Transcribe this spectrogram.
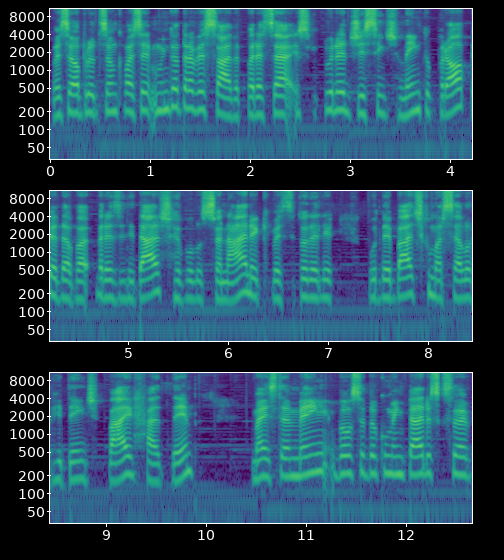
vai ser uma produção que vai ser muito atravessada por essa estrutura de sentimento própria da brasilidade revolucionária, que vai ser todo ali o debate que o Marcelo Ridente vai fazer, mas também vão ser documentários que, você,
